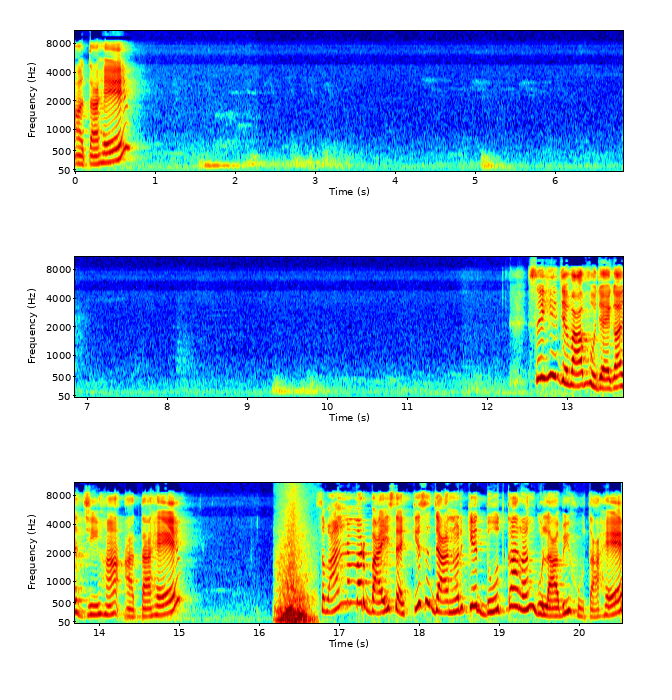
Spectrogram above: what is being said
आता है? सही जवाब हो जाएगा। जी हाँ आता है। सवाल नंबर 22 है, किस जानवर के दूध का रंग गुलाबी होता है?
